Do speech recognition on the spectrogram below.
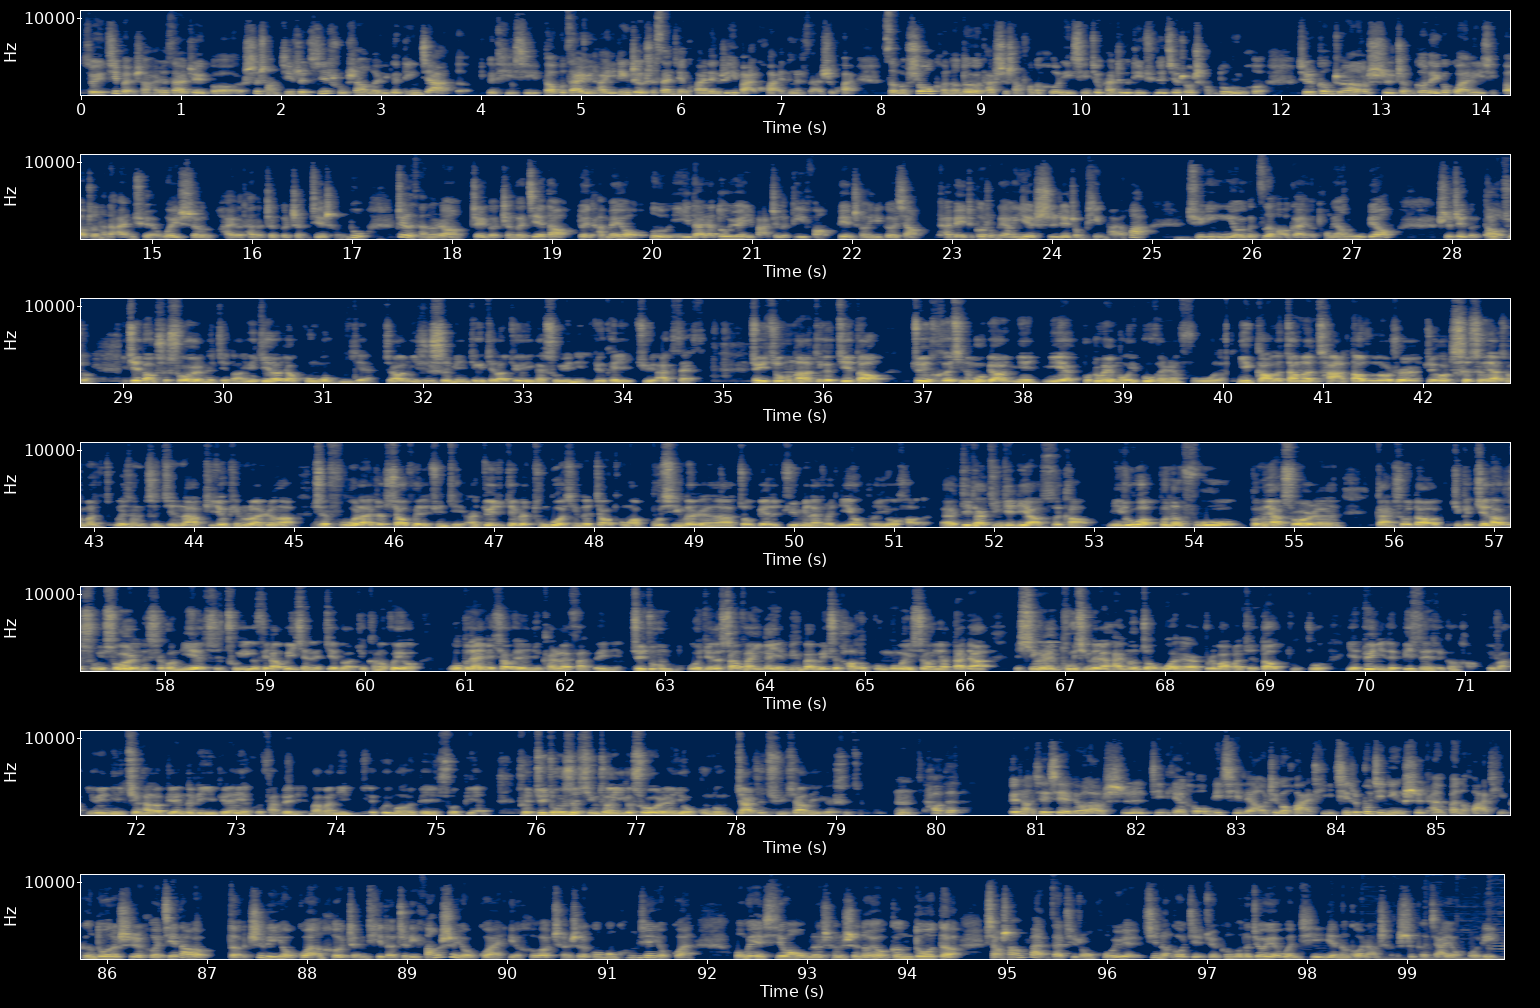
所以基本上还是在这个市场机制基础上的一个定价的一个体系，倒不在于它一定这个是三千块，那个是一百块，那个是三十块，怎么收可能都有它市场上的合理性，就看这个地区的接受程度如何。其实更重要的是整个的一个管理性，保证它的安全卫生，还有它的这个整洁程度，这个才能让这个整个街道对它没有恶意，大家都愿意把这个地方变成一个像台北这各种各样夜市这种品牌化去运营，有一个自豪感，有同样的目标。是这个道理。街道是所有人的街道，因为街道叫公共空间，只要你是市民，这个街道就应该属于你，你就可以去 access。最终呢，这个街道。最核心的目标，你你也不是为某一部分人服务的，你搞得脏乱差，到处都是，最后吃剩下什么卫生纸巾呐、啤酒瓶乱扔啊，只服务来这消费的群体，而对于这边通过型的交通啊、步行的人啊、周边的居民来说，你又不是友好的。呃，地摊经济你也要思考，你如果不能服务，不能让所有人感受到这个街道是属于所有人的时候，你也是处于一个非常危险的阶段，就可能会有。我不带你的消费人就开始来反对你，最终我觉得商贩应该也明白，维持好的公共卫生，让大家行人通行的人还能走过而不是把完全道堵住，也对你的 business 更好，对吧？因为你侵害到别人的利益，别人也会反对你，慢慢你你的规模会被缩编，所以最终是形成一个所有人有共同价值取向的一个事情。嗯，好的。非常谢谢刘老师今天和我们一起聊这个话题。其实不仅仅是摊贩的话题，更多的是和街道的治理有关，和整体的治理方式有关，也和城市的公共空间有关。我们也希望我们的城市能有更多的小商贩在其中活跃，既能够解决更多的就业问题，也能够让城市更加有活力。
